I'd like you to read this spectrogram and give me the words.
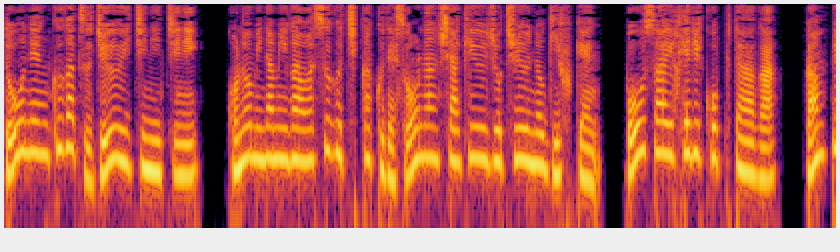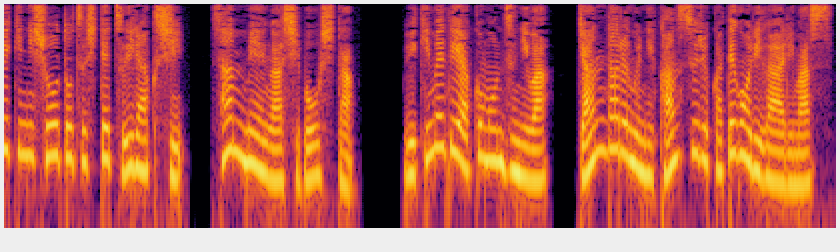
同年9月11日に、この南側すぐ近くで遭難者救助中の岐阜県防災ヘリコプターが岸壁に衝突して墜落し、3名が死亡した。ウィキメディアコモンズには、ジャンダルムに関するカテゴリーがあります。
